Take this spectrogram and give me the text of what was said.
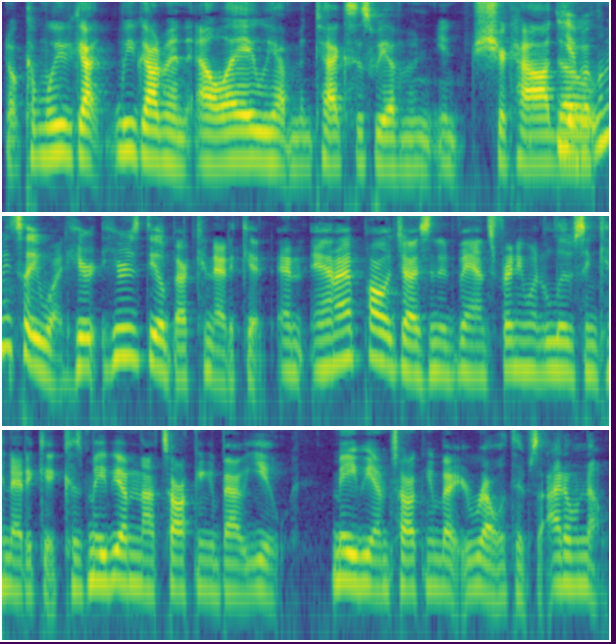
No, come we've got we've got him in L.A. We have him in Texas. We have him in, Chicago. Yeah, but let me tell you what. Here, here's the deal about Connecticut, and and I apologize in advance for anyone who lives in Connecticut because maybe I'm not talking about you. Maybe I'm talking about your relatives. I don't know.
